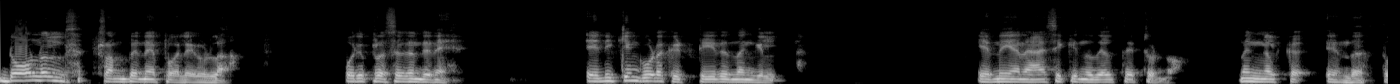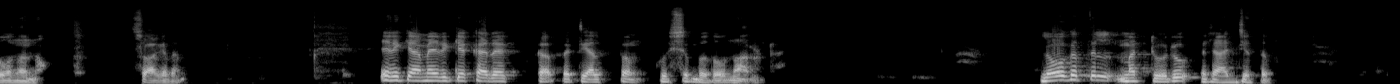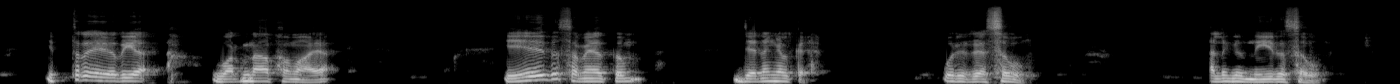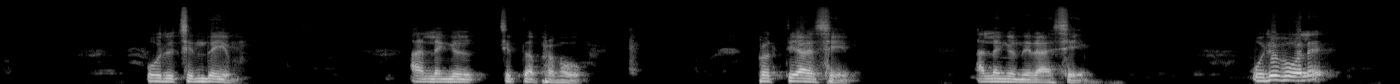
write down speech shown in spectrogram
Donald ട്രംപിനെ പോലെയുള്ള ഒരു പ്രസിഡന്റിനെ എനിക്കും കൂടെ കിട്ടിയിരുന്നെങ്കിൽ എന്ന് ഞാൻ ആശിക്കുന്നതിൽ തെറ്റുണ്ടോ? നിങ്ങൾക്ക് എന്ത് തോന്നുന്നു? സ്വാഗതം. എനിക്ക് അമേരിക്കക്കാരെ പറ്റി അല്പം കുശുമ്പ് തോന്നാറുണ്ട്. ലോകത്തിൽ മറ്റൊരു രാജ്യത്തും ഇത്രയേറിയ വർണാഭമായ ഏത് സമയത്തും ജനങ്ങൾക്ക് ഒരു രസവും അല്ലെങ്കിൽ നീരസവും ഒരു ചിന്തയും അല്ലെങ്കിൽ ചിത്തഭ്രമവും പ്രത്യാശയും അല്ലെങ്കിൽ നിരാശയും ഒരുപോലെ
